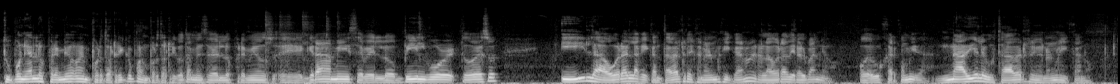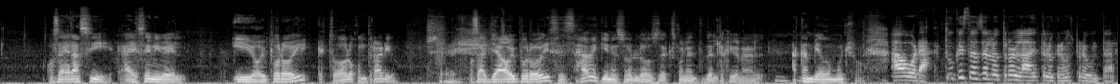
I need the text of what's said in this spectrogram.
tú ponías los premios en Puerto Rico, pues en Puerto Rico también se ven los premios eh, Grammy, se ven los Billboard, todo eso. Y la hora en la que cantaba el regional mexicano era la hora de ir al baño o de buscar comida. Nadie le gustaba ver el regional mexicano. O sea, era así, a ese nivel. Y hoy por hoy es todo lo contrario. sí. O sea, ya hoy por hoy se sabe quiénes son los exponentes del regional. Ha cambiado mucho. Ahora, tú que estás del otro lado y te lo queremos preguntar,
